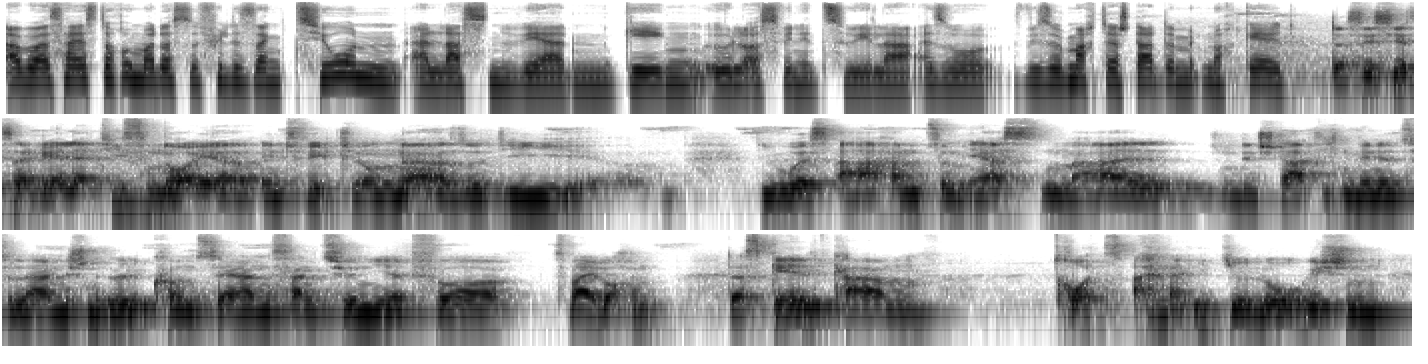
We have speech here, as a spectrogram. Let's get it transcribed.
Aber es heißt doch immer, dass so viele Sanktionen erlassen werden gegen Öl aus Venezuela. Also wieso macht der Staat damit noch Geld? Das ist jetzt eine relativ neue Entwicklung. Ne? Also die die USA haben zum ersten Mal den staatlichen venezolanischen Ölkonzern sanktioniert vor zwei Wochen. Das Geld kam trotz aller ideologischen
